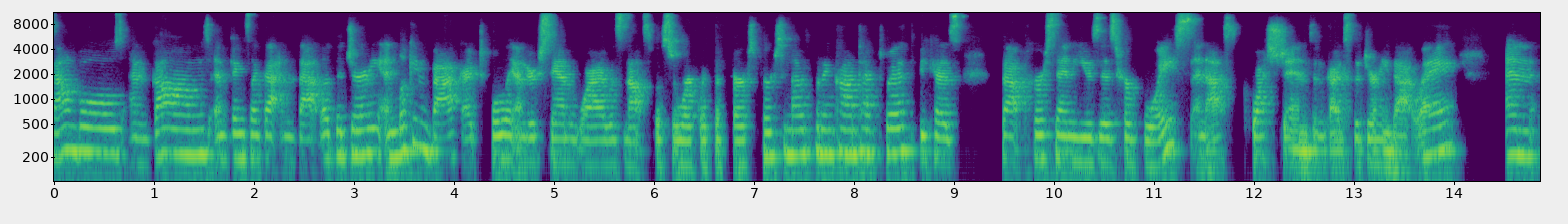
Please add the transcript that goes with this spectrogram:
sound bowls and gongs and things like that. And that led the journey. And looking back, I totally understand why I was not supposed to work with the first person I was put in contact with because that person uses her voice and asks questions and guides the journey that way. And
